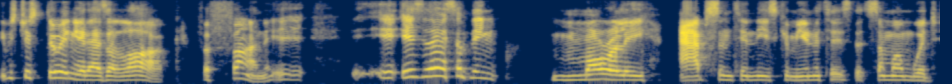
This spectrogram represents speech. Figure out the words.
he was just doing it as a lark for fun. Is there something morally absent in these communities that someone would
